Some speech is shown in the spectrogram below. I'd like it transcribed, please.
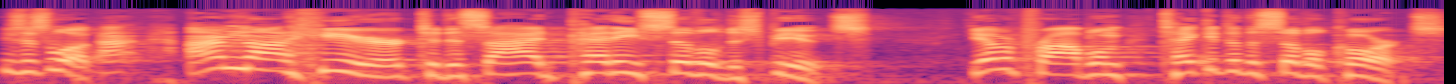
He says, Look, I, I'm not here to decide petty civil disputes. If you have a problem, take it to the civil courts.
